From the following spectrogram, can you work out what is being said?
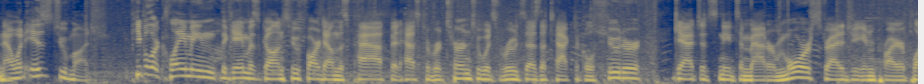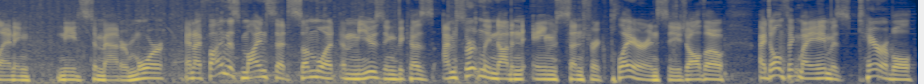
Now it is too much. People are claiming the game has gone too far down this path. It has to return to its roots as a tactical shooter. Gadgets need to matter more. Strategy and prior planning needs to matter more. And I find this mindset somewhat amusing because I'm certainly not an aim-centric player in Siege, although I don't think my aim is terrible.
